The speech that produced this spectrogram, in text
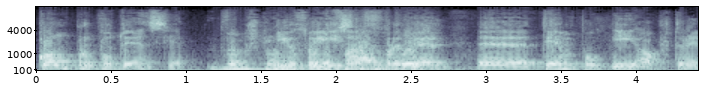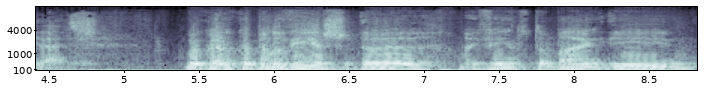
com prepotência. Vamos para e o país está a perder uh, tempo e oportunidades. Meu caro Capela Dias, uh, bem-vindo também. E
